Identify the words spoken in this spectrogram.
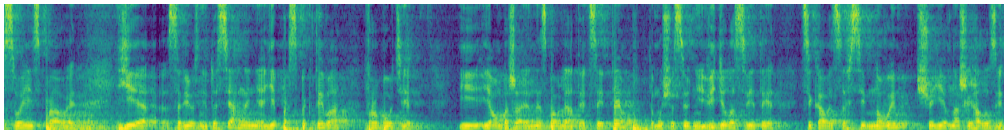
своєї справи, є е, серйозні досягнення, є перспектива в роботі. І я вам бажаю не збавляти цей темп, тому що сьогодні відділ освіти цікавиться всім новим, що є в нашій галузі.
